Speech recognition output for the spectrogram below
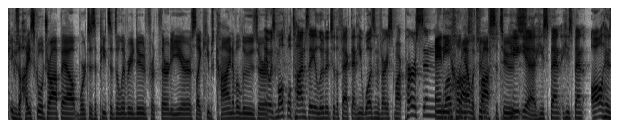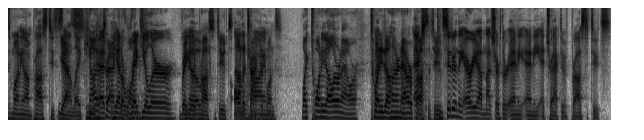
he was a high school dropout, worked as a pizza delivery dude for 30 years. Like he was kind of a loser. It was multiple times they alluded to the fact that he wasn't a very smart person. and he Love hung out with prostitutes. prostitutes. he, yeah, he spent he spent all his money on prostitutes. Yeah, Yes. like he Not had he had a attractive ones. regular you regular know, prostitutes, all not the attractive time. ones. Like twenty dollar an hour. Twenty dollar an hour Actually, prostitutes considering the area, I'm not sure if there are any any attractive prostitutes.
